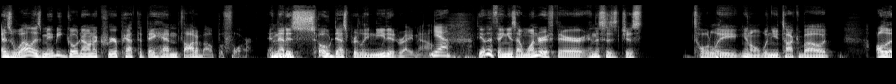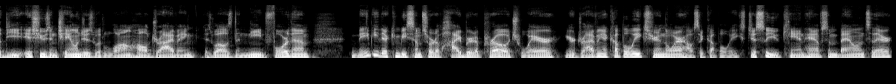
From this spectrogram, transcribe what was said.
as well as maybe go down a career path that they hadn't thought about before. And that is so desperately needed right now. Yeah. The other thing is, I wonder if they're, and this is just totally, you know, when you talk about all of the issues and challenges with long haul driving, as well as the need for them, maybe there can be some sort of hybrid approach where you're driving a couple weeks, you're in the warehouse a couple weeks, just so you can have some balance there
